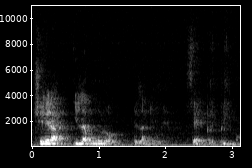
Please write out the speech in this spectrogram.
c'era il lavoro dell'attore, sempre primo.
